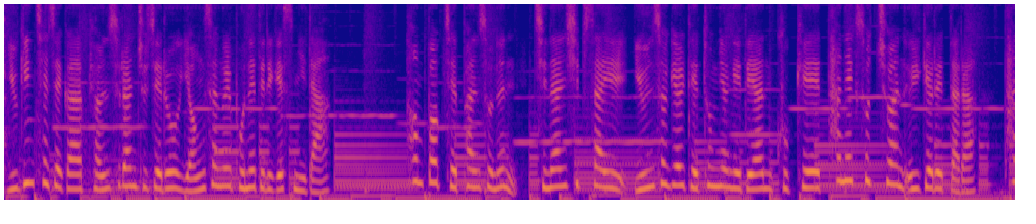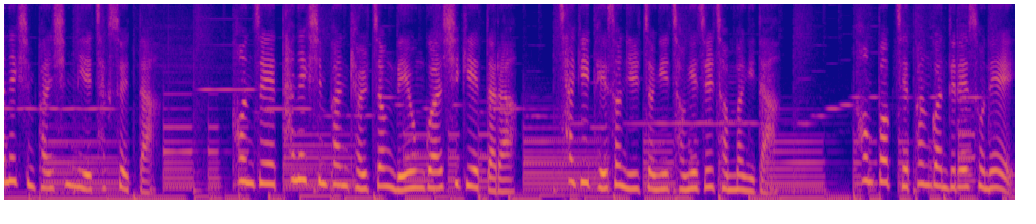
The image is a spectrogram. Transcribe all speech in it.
6인 체제가 변수란 주제로 영상을 보내드리겠습니다. 헌법재판소는 지난 14일 윤석열 대통령에 대한 국회의 탄핵 소추안 의결에 따라 탄핵 심판 심리에 착수했다. 헌재의 탄핵 심판 결정 내용과 시기에 따라 차기 대선 일정이 정해질 전망이다. 헌법 재판관들의 손에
